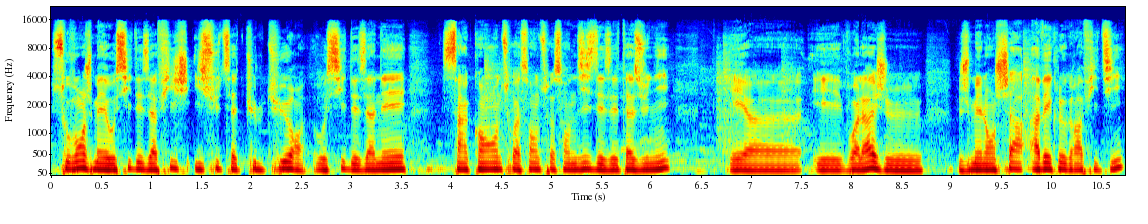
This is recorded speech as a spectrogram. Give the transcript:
Souvent, je mets aussi des affiches issues de cette culture, aussi des années 50, 60, 70 des États-Unis. Et, euh, et voilà, je, je mélange ça avec le graffiti.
